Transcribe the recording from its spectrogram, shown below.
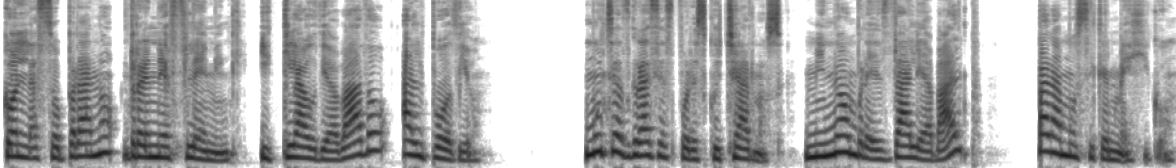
con la soprano René Fleming y Claudia Abado al podio. Muchas gracias por escucharnos. Mi nombre es Dalia Balp para Música en México.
